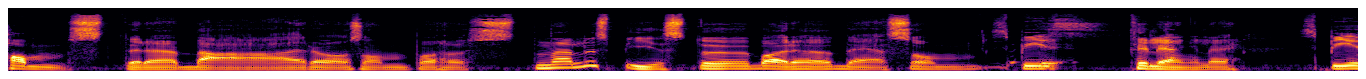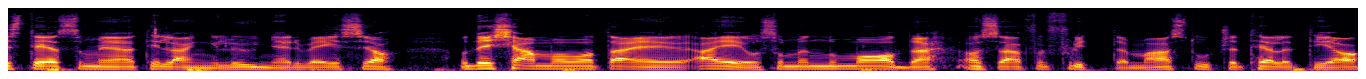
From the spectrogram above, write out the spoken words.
hamstrer bær og sånn på høsten, eller spiser du bare det som Spis. er tilgjengelig? Spis det som er tilgjengelig underveis, ja. Og det kommer av at jeg, jeg er jo som en nomade. Altså, jeg forflytter meg stort sett hele tida.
